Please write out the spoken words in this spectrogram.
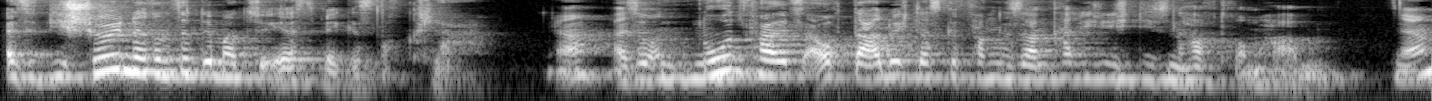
also die schöneren sind immer zuerst weg, ist doch klar. Ja, also und notfalls auch dadurch, dass Gefangene sagen, kann ich nicht diesen Haftraum haben. Ja?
